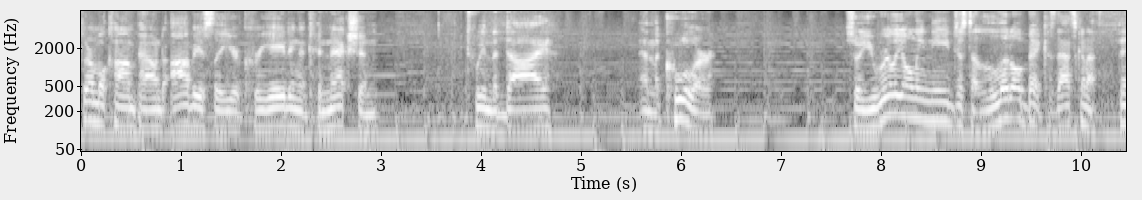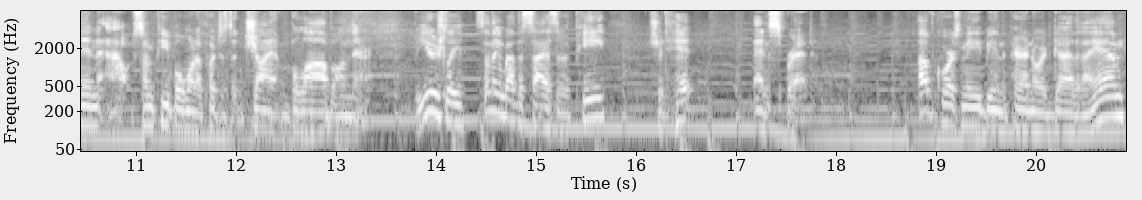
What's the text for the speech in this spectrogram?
thermal compound, obviously you're creating a connection between the die and the cooler. So you really only need just a little bit because that's going to thin out. Some people want to put just a giant blob on there but usually something about the size of a pea should hit and spread. Of course, me being the paranoid guy that I am,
